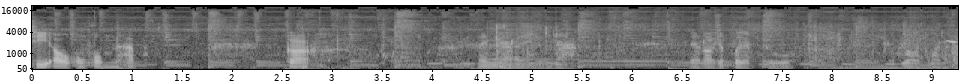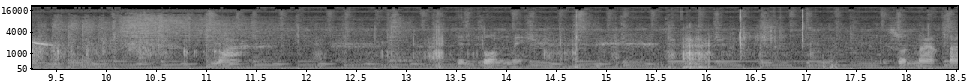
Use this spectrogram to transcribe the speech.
วิธีเอาของผมนะครับ ก็ไม่มีอะไรยุ่งยาก เดี๋ยวเราจะเปิดดูรอบๆก่อนว่าเห็นตัวมันไหมแต่ส่วนมากปลา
